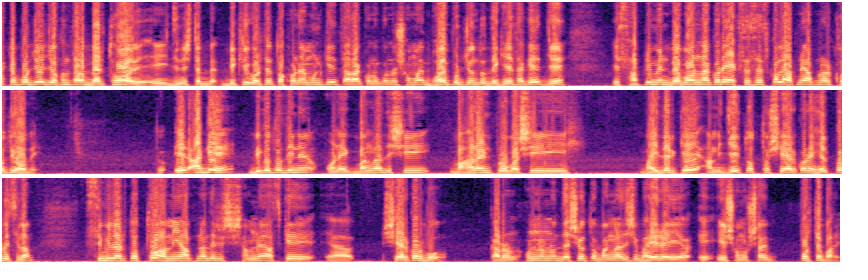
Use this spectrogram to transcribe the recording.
একটা পর্যায়ে যখন তারা ব্যর্থ হয় এই জিনিসটা বিক্রি করতে, তখন এমনকি তারা কোনো কোনো সময় ভয় পর্যন্ত দেখিয়ে থাকে যে এই সাপ্লিমেন্ট ব্যবহার না করে এক্সারসাইজ করলে আপনি আপনার ক্ষতি হবে। তো এর আগে বিগত দিনে অনেক বাংলাদেশি, বাহারাইন প্রবাসী ভাইদেরকে আমি যেই তথ্য শেয়ার করে হেল্প করেছিলাম সিমিলার তথ্য আমি আপনাদের সামনে আজকে শেয়ার করব। কারণ অন্যান্য দেশেও তো বাংলাদেশি ভাইয়েরা এই সমস্যায় পড়তে পারে।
